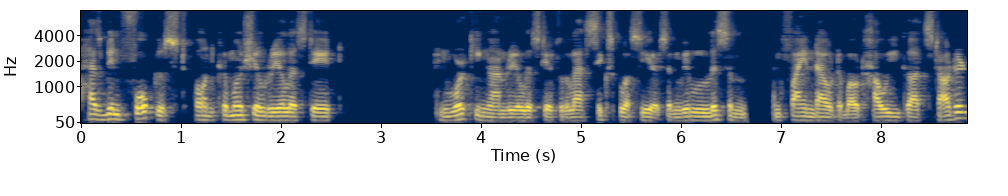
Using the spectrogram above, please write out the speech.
has been focused on commercial real estate and working on real estate for the last six plus years. And we'll listen and find out about how he got started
